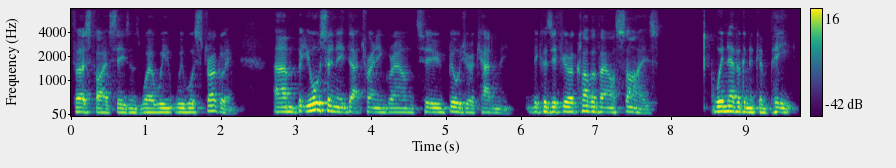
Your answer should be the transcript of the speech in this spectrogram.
first five seasons where we, we were struggling. Um, but you also need that training ground to build your academy. Because if you're a club of our size, we're never going to compete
